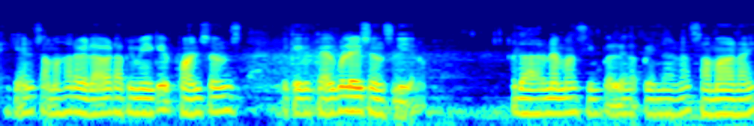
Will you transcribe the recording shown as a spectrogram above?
එකන් සමහර වෙලාවට අපි මේක ෆංශන්ස් එක කැල්ගුලේෂන්ස් ලියනවා. උදාහරණම සිම්පල් එක පෙන්න්න සමානයි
